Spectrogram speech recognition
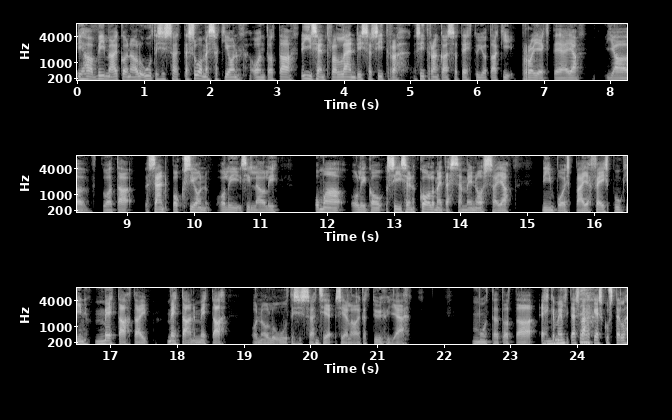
Ihan viime aikoina on ollut uutisissa, että Suomessakin on, on tota Decentralandissa Sitra, Sitran kanssa tehty jotakin projekteja ja, ja tuota Sandboxi on, oli, sillä oli oma, oliko season kolme tässä menossa ja niin poispäin. Ja Facebookin meta tai metan meta on ollut uutisissa, että sie, siellä on aika tyhjää. Mutta tota, ehkä meidän pitäisi vähän keskustella.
